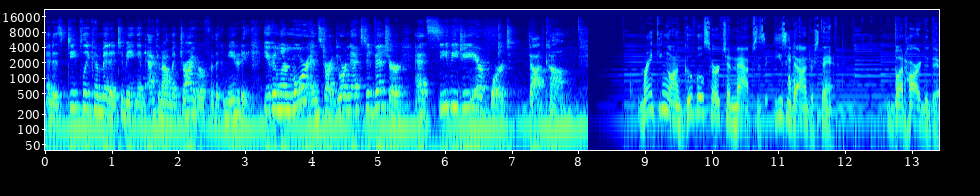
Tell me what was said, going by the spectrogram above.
and is deeply committed to being an economic driver for the community. You can learn more and start your next adventure at cvgairport.com. Ranking on Google search and maps is easy to understand, but hard to do.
